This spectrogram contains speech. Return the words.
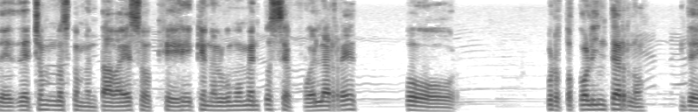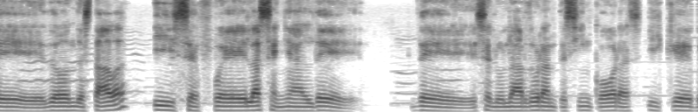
De, hecho, nos comentaba eso, que, en algún momento se fue la red por protocolo interno de, donde estaba y se fue la señal de, de celular durante cinco horas y que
